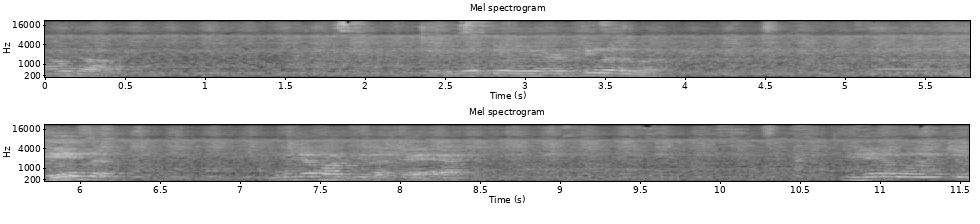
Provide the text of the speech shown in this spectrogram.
ಹೌದಾ? ಇವತ್ತು ಎರಡು ತಿಂಗಳಲ್ವಾ ಏನು ಪೂಜೆ ಮಾಡ್ತೀವಿ ಅಷ್ಟೇ ಏನು ಹೋಯ್ತು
